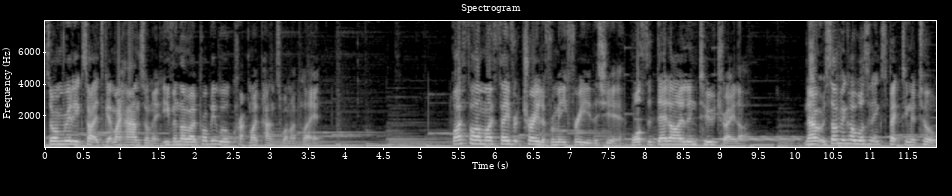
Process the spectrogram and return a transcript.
So I'm really excited to get my hands on it, even though I probably will crap my pants when I play it. By far my favourite trailer from E3 this year was the Dead Island 2 trailer. Now, it was something I wasn't expecting at all,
